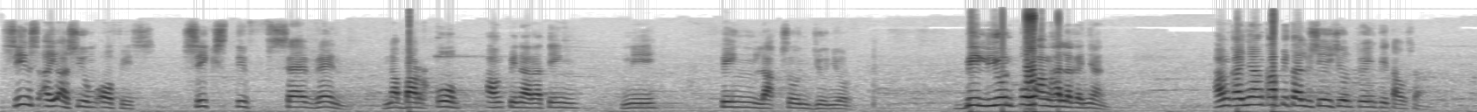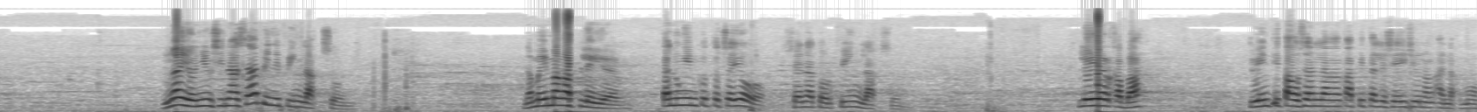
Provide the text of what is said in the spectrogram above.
since I assume office, 67 na barko ang pinarating ni Ping Lacson Jr. Bilyon po ang halaga niyan. Ang kanyang capitalization, 20,000. Ngayon, yung sinasabi ni Ping Lacson, na may mga player, tanungin ko to sa iyo, Senator Ping Lacson. Player ka ba? 20,000 lang ang capitalization ng anak mo,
